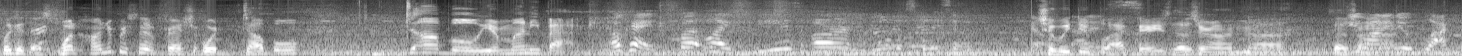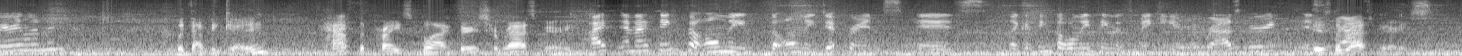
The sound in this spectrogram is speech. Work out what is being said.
Look at this. 100% fresh or double, double your money back. Okay, but like these are kind of expensive. Should we do That is- blackberries? Those are on. Uh, those Do you want to do a blackberry lemon? Would that be good? Half the price, blackberries to raspberry. I and I think the only the only difference is like I think the only thing that's making it a raspberry is, Is the raspberries. Okay.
